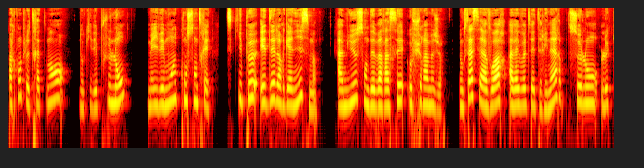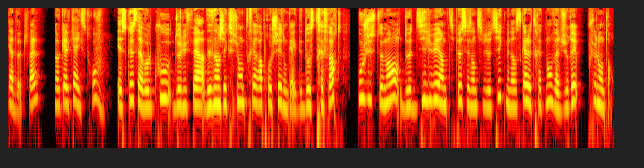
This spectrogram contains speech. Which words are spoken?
Par contre, le traitement, donc il est plus long, mais il est moins concentré, ce qui peut aider l'organisme à mieux s'en débarrasser au fur et à mesure. Donc ça, c'est à voir avec votre vétérinaire selon le cas de votre cheval, dans quel cas il se trouve? Est-ce que ça vaut le coup de lui faire des injections très rapprochées, donc avec des doses très fortes, ou justement de diluer un petit peu ces antibiotiques, mais dans ce cas, le traitement va durer plus longtemps?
